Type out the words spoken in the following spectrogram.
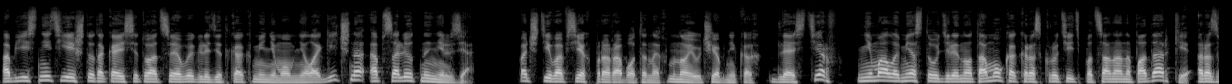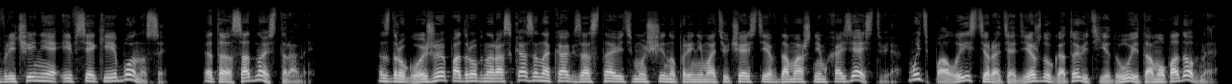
Объяснить ей, что такая ситуация выглядит как минимум нелогично, абсолютно нельзя. Почти во всех проработанных мной учебниках для стерв немало места уделено тому, как раскрутить пацана на подарки, развлечения и всякие бонусы. Это с одной стороны. С другой же подробно рассказано, как заставить мужчину принимать участие в домашнем хозяйстве, мыть полы, стирать одежду, готовить еду и тому подобное.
